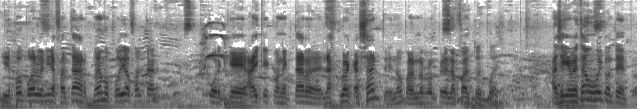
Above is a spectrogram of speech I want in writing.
y después poder venir a faltar. No hemos podido faltar porque hay que conectar las cloacas antes, ¿no? Para no romper el asfalto después. Así que estamos muy contentos.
